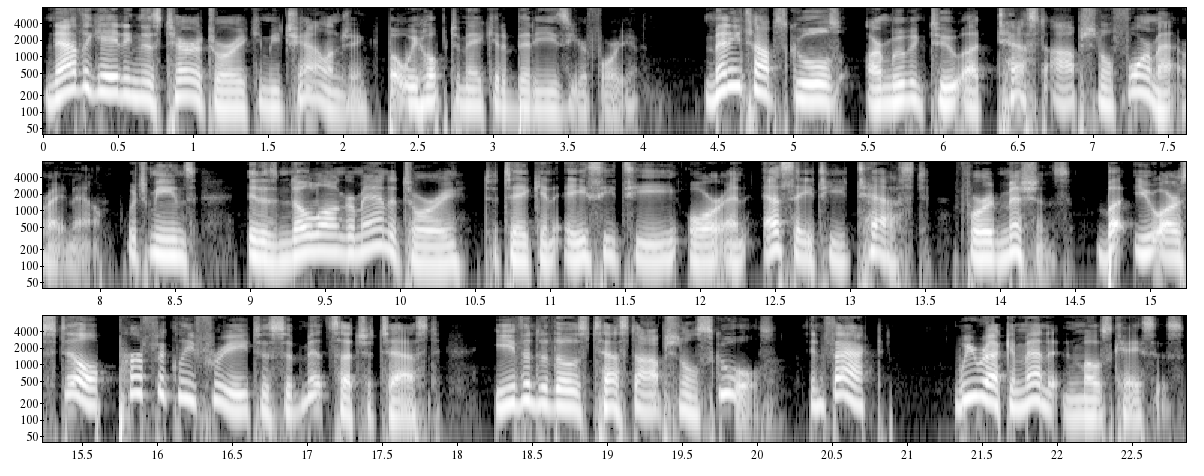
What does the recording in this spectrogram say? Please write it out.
Navigating this territory can be challenging, but we hope to make it a bit easier for you. Many top schools are moving to a test optional format right now, which means it is no longer mandatory to take an ACT or an SAT test for admissions, but you are still perfectly free to submit such a test even to those test optional schools. In fact, we recommend it in most cases.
